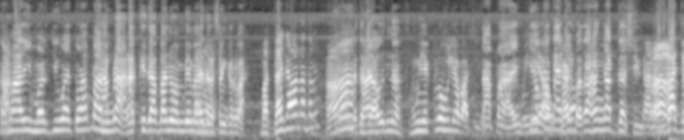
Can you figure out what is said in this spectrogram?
તમારી મરજી હોય તો આવવાનું આપણે હરખથી જ આવવાનું અંબે માં દર્શન કરવા. બધા જવાના તમે? હા તો જાવું જ ને. હું એકલો ઉલ્યા બાકી. તાપા એમ કયો કે આવું. બધા હંગાત જશું. હંગાત જ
